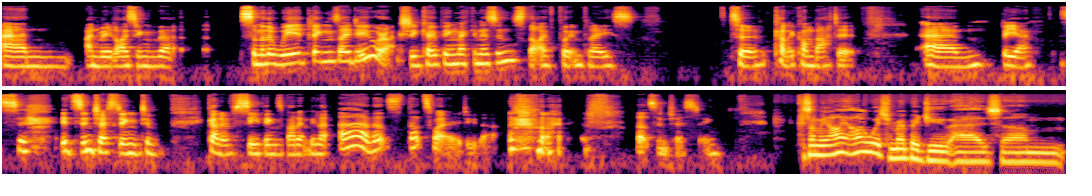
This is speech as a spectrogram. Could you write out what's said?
um, and realizing that some of the weird things I do are actually coping mechanisms that I've put in place to kind of combat it. Um, but yeah, it's, it's interesting to kind of see things about it and be like, ah, that's that's why I do that. that's interesting. Because I mean, I, I always remembered you as, um,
